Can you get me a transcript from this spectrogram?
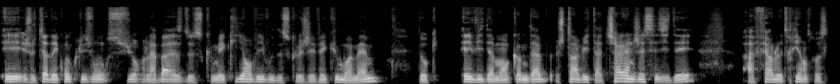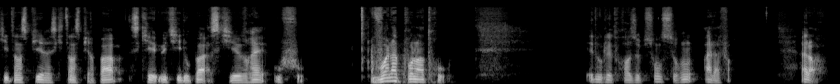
et je tire des conclusions sur la base de ce que mes clients vivent ou de ce que j'ai vécu moi-même. Donc évidemment, comme d'hab, je t'invite à challenger ces idées, à faire le tri entre ce qui t'inspire et ce qui t'inspire pas, ce qui est utile ou pas, ce qui est vrai ou faux. Voilà pour l'intro. Et donc les trois options seront à la fin. Alors,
